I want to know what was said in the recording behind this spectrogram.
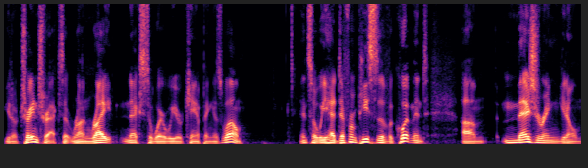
you know train tracks that run right next to where we were camping as well, and so we had different pieces of equipment um, measuring you know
